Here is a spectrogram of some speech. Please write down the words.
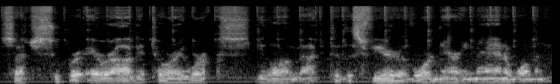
Such supererogatory works belong not to the sphere of ordinary man or woman,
